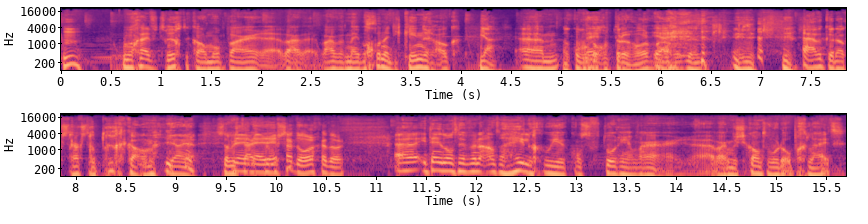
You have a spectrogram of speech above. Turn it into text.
Mm. Om nog even terug te komen op waar, uh, waar, we, waar we mee begonnen. Die kinderen ook. Ja, um, daar komen we nog op terug hoor. Ja. ja, we kunnen ook straks erop terugkomen. Ja, ja. nee, nee, nee, ga door, ga door. Uh, in Nederland hebben we een aantal hele goede conservatoria waar, uh, waar muzikanten worden opgeleid.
